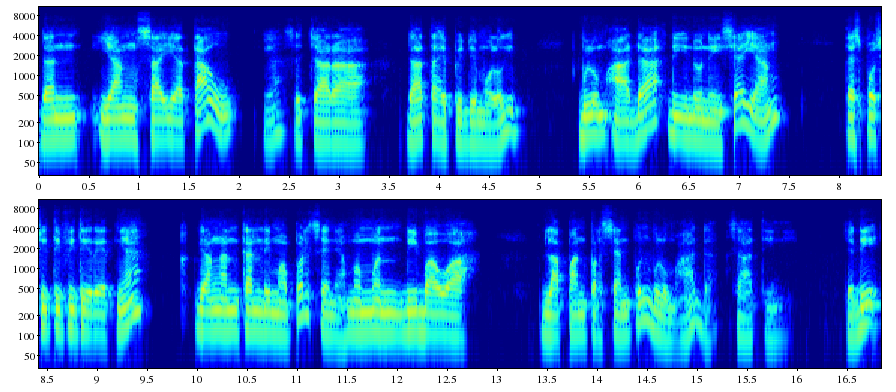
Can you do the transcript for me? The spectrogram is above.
Dan yang saya tahu ya secara data epidemiologi belum ada di Indonesia yang tes positivity rate-nya jangankan 5% ya, memen di bawah 8% pun belum ada saat ini. Jadi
